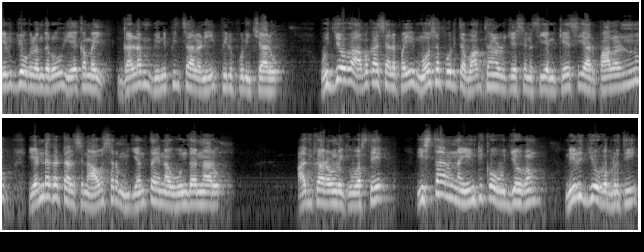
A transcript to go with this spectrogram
నిరుద్యోగులందరూ ఏకమై గళం వినిపించాలని పిలుపునిచ్చారు. ఉద్యోగ అవకాశాలపై మోసపూరిత వాగ్దానాలు చేసిన సీఎం కేసీఆర్ పాలనను ఎండగట్టాల్సిన అవసరం ఎంతైనా ఉందన్నారు. అధికారంలోకి వస్తే ఇస్తారన్న ఇంటికో ఉద్యోగం నిరుద్యోగ భృతి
